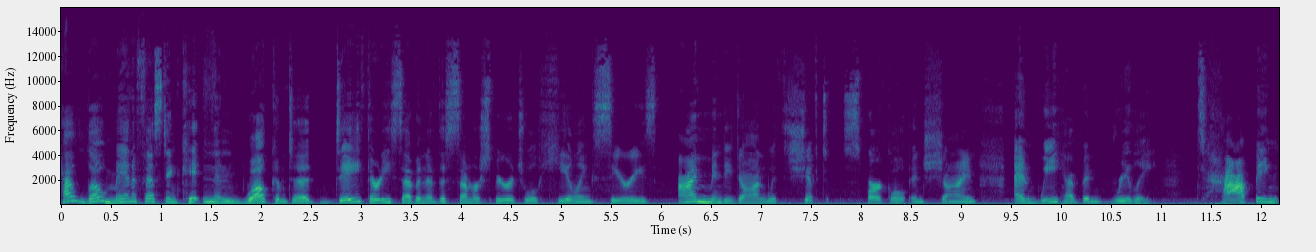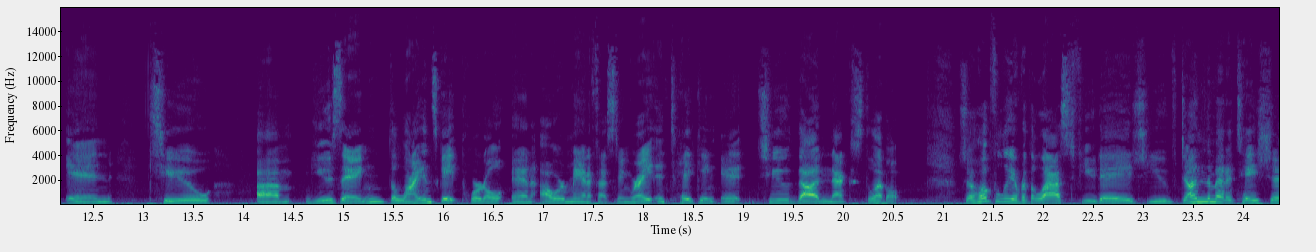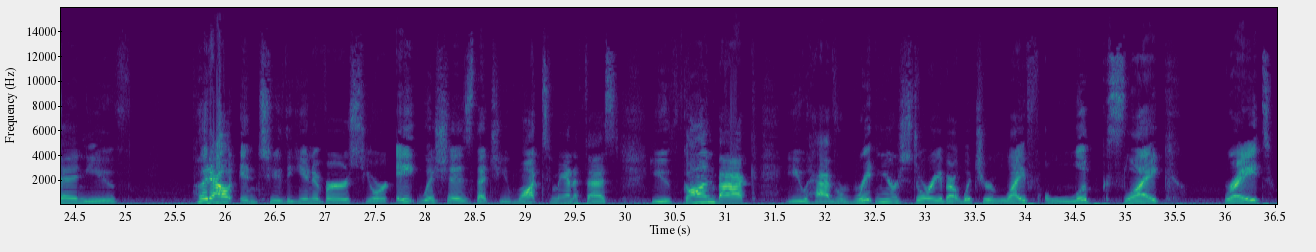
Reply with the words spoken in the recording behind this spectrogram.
Hello, Manifesting Kitten, and welcome to day 37 of the Summer Spiritual Healing Series. I'm Mindy Dawn with Shift, Sparkle, and Shine, and we have been really tapping in to um, using the Lionsgate portal and our manifesting, right? And taking it to the next level. So, hopefully, over the last few days, you've done the meditation, you've put out into the universe your eight wishes that you want to manifest. You've gone back, you have written your story about what your life looks like, right?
